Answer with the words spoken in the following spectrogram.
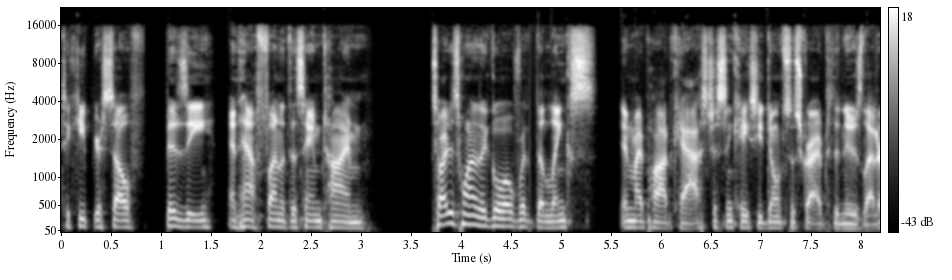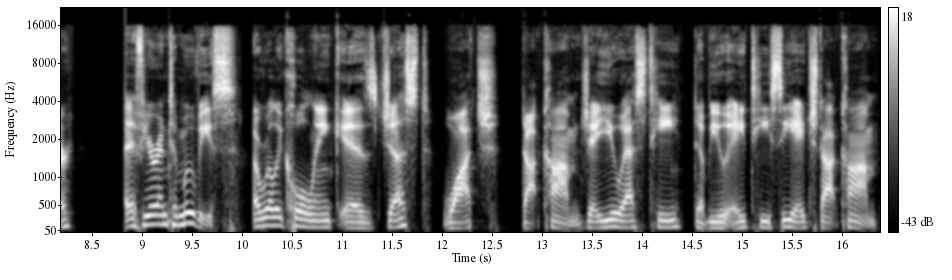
to keep yourself busy and have fun at the same time. So I just wanted to go over the links in my podcast just in case you don't subscribe to the newsletter. If you're into movies, a really cool link is justwatch.com, J U S T W A T C H.com.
